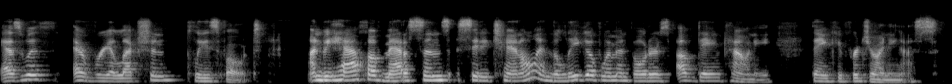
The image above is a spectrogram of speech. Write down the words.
As with every election, please vote. On behalf of Madison's City Channel and the League of Women Voters of Dane County, thank you for joining us.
